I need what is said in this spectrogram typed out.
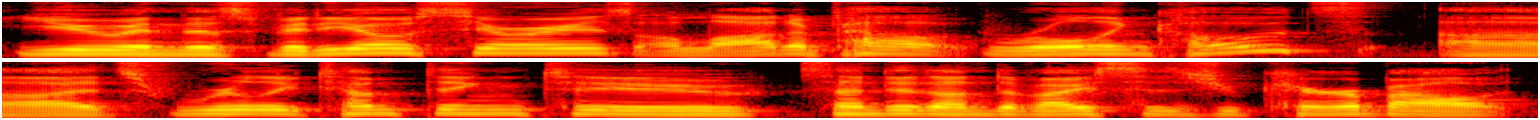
you in this video series a lot about rolling codes. Uh, it's really tempting to send it on devices you care about.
